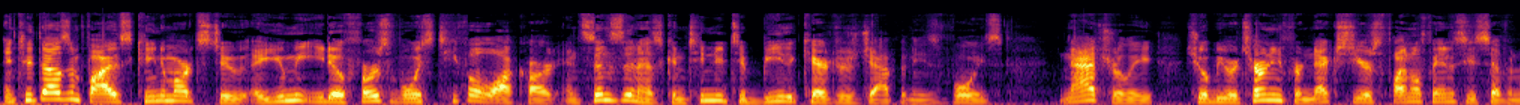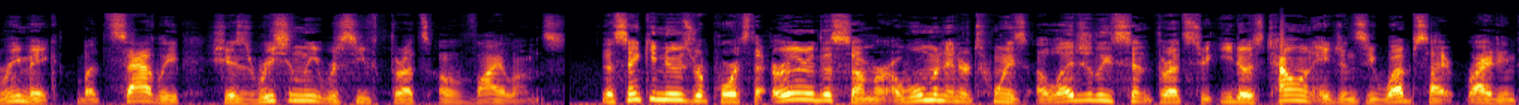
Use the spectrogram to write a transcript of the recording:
In 2005's Kingdom Hearts 2, Ayumi Ito first voiced Tifa Lockhart and since then has continued to be the character's Japanese voice. Naturally, she will be returning for next year's Final Fantasy VII Remake, but sadly, she has recently received threats of violence. The Sankei News reports that earlier this summer, a woman in her 20s allegedly sent threats to Ito's talent agency website, writing,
